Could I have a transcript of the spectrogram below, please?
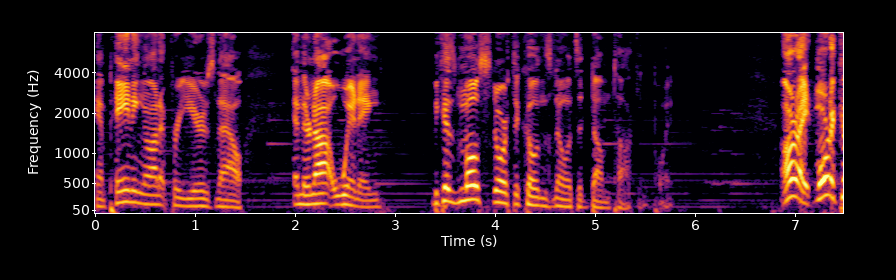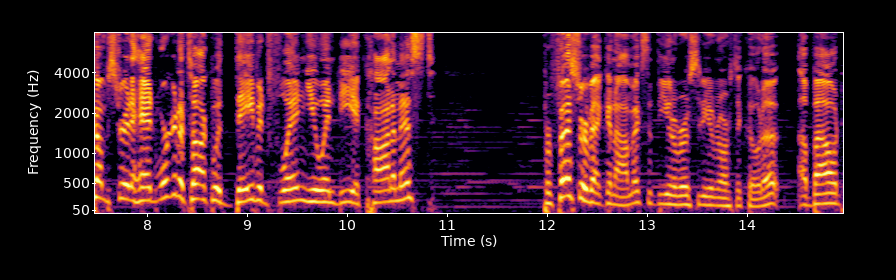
campaigning on it for years now, and they're not winning because most North Dakotans know it's a dumb talking. All right, more to come straight ahead. We're going to talk with David Flynn, UND economist, professor of economics at the University of North Dakota, about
